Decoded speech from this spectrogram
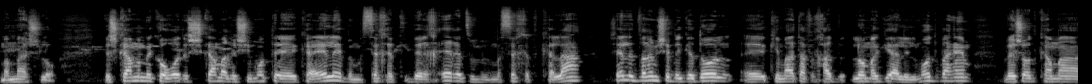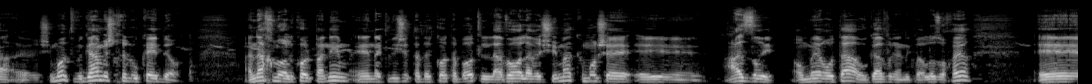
ממש לא. יש כמה מקורות, יש כמה רשימות כאלה במסכת דרך ארץ ובמסכת קלה. שאלה דברים שבגדול כמעט אף אחד לא מגיע ללמוד בהם, ויש עוד כמה רשימות, וגם יש חילוקי דעות. אנחנו על כל פנים אה, נקדיש את הדקות הבאות לעבור על הרשימה כמו שעזרי אומר אותה, או גברי, אני כבר לא זוכר, אה,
